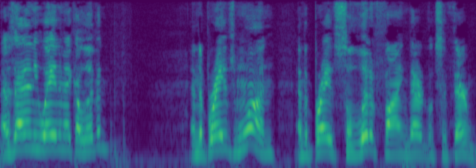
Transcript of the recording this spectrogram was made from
Now, is that any way to make a living? And the Braves won, and the Braves solidifying their. It looks like they're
